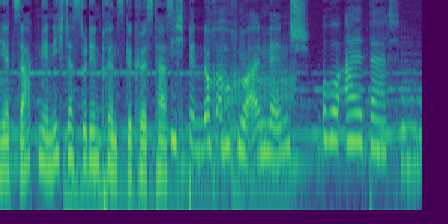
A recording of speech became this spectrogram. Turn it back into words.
jetzt sag mir nicht, dass du den Prinz geküsst hast. Ich bin doch auch nur ein Mensch. Oh, Albert.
